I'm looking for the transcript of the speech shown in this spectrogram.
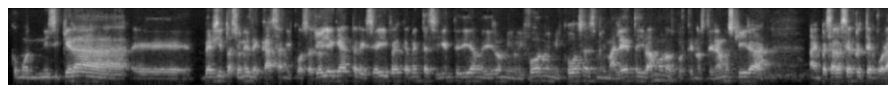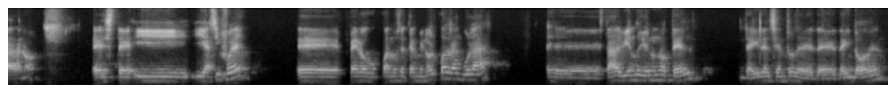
como ni siquiera eh, ver situaciones de casa ni cosas. Yo llegué, aterricé y francamente al siguiente día me dieron mi uniforme, mis cosas, mi maleta y vámonos porque nos teníamos que ir a, a empezar a hacer pretemporada, ¿no? Este, y, y así fue, eh, pero cuando se terminó el cuadrangular, eh, estaba viviendo yo en un hotel de ahí del centro de, de, de Eindhoven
